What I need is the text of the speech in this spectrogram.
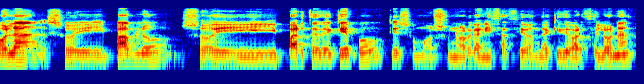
Hola, soy Pablo, soy parte de Kepo, que somos una organización de aquí de Barcelona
